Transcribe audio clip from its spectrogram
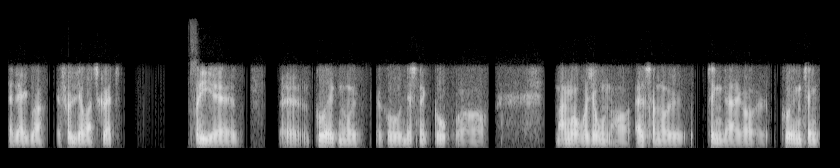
at jeg ikke var. Jeg følte, jeg var et skvat. Fordi øh, øh, kunne ikke noget. Jeg kunne næsten ikke gå, og mange operationer, og alt sådan noget ting, der jeg kunne ingenting.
